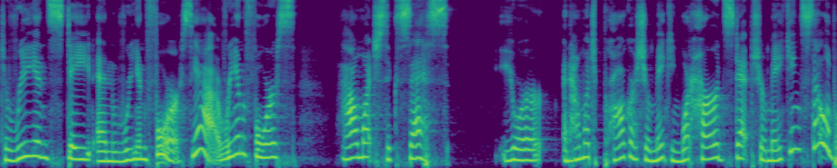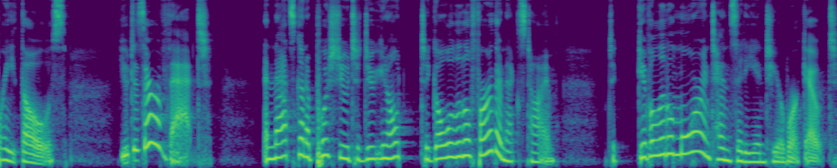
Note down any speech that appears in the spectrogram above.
to reinstate and reinforce. Yeah, reinforce how much success you're and how much progress you're making, what hard steps you're making. Celebrate those. You deserve that. And that's going to push you to do, you know, to go a little further next time, to give a little more intensity into your workout.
